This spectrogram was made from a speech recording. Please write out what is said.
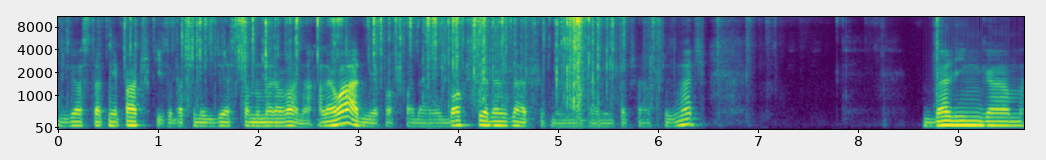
Dwie ostatnie paczki. Zobaczymy, gdzie jest ta numerowana. Ale ładnie powpadało. Box jeden z lepszych, moim zdaniem, to trzeba przyznać. Bellingham,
